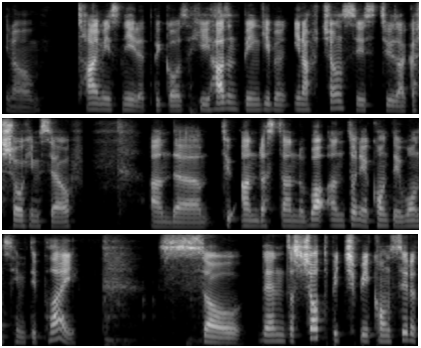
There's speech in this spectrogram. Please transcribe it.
you know, time is needed because he hasn't been given enough chances to like uh, show himself and uh, to understand what Antonio Conte wants him to play. So then the shot which we considered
